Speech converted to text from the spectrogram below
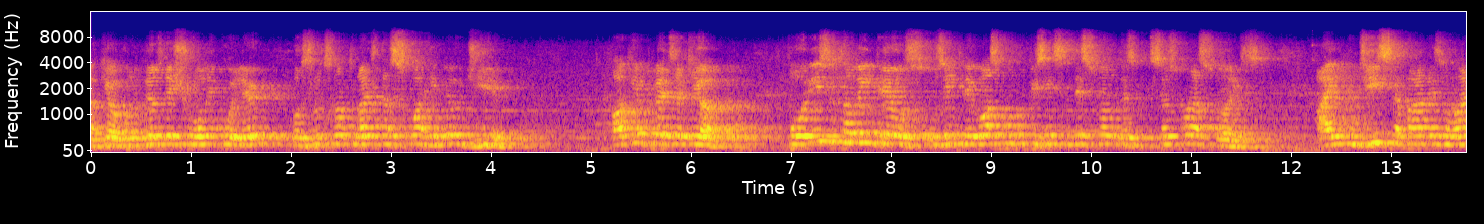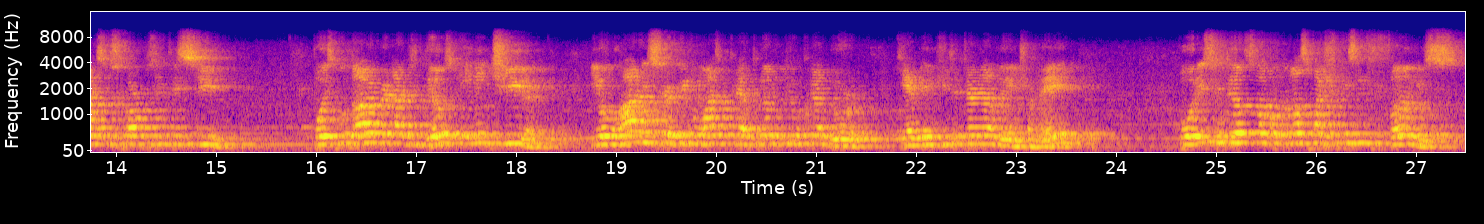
Aqui, ó, quando Deus deixa o homem colher os frutos naturais da sua rebeldia. Olha o que ele vai dizer aqui, ó. Por isso também Deus os entregou às concupiscências de seus corações, a imundícia para desonrar seus corpos entre si, pois mudaram a verdade de Deus em mentira, e honraram e serviram mais a criatura do que o Criador, que é bendito eternamente. Amém? Por isso Deus abandonou as paixões infames,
